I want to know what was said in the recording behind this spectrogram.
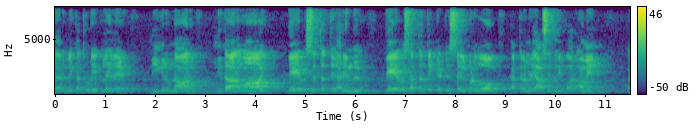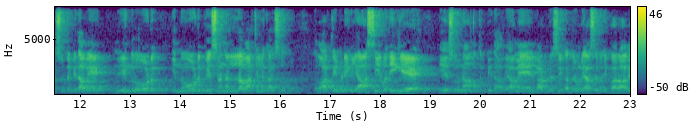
அருமை கத்தருடைய பிள்ளைகளே நீங்களும் நானும் நிதானமாய் தேவ சித்தத்தை அறிந்து தேவ சத்தத்தை கேட்டு செயல்படுவோம். கர்த்தரமடி ஆசீர்வதிப்பார். ஆமேன். பரிசுத்த பிதாவே நீ எங்களோடு என்னோடு பேசின நல்ல வார்த்தைகளுக்காக சொல்கிறோம் இந்த வார்த்தையின் எங்களை ஆசீர்வதிங்க இயேசு நாமத்தில் பிதாவே. ஆமே காட் பிளஸ் யூ கர்த்தரமடி ஆசீர்வதிப்பாராக.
